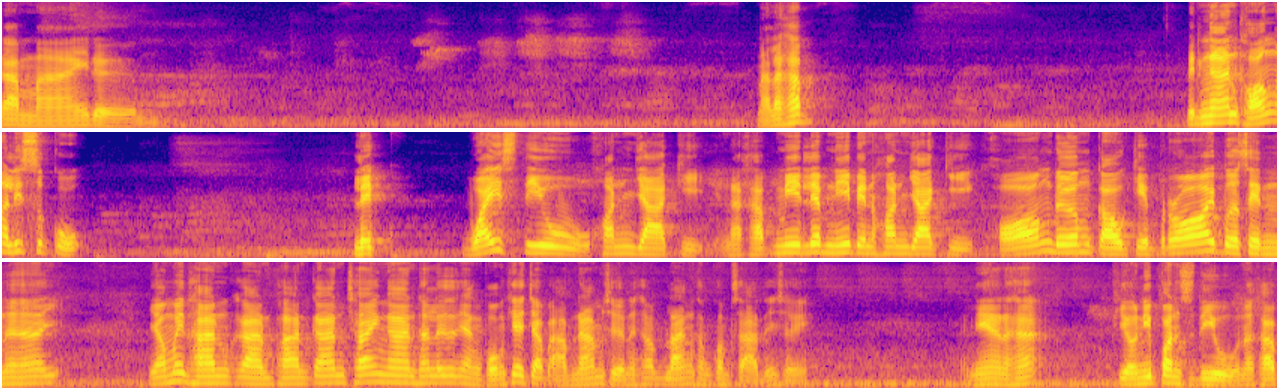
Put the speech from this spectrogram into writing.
ด้ามไม้เดิม มาแล้วครับ เป็นงานของอลิสกุ เหล็กไวสติลฮอนยากินะครับ มีดเล่มนี้เป็นฮอนยากิ ของเดิมเก่าเก็บร้อยเปอร์เซ็นต์นะฮะ ยังไม่ทานการผ่านการใช้งานทันอะไรสักอย่างผมแค่จับอาบน้ำเฉยนะครับล้างทำความสะอาดเฉยอันนี้นะฮะเพียวนิปอนสติลนะครับ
